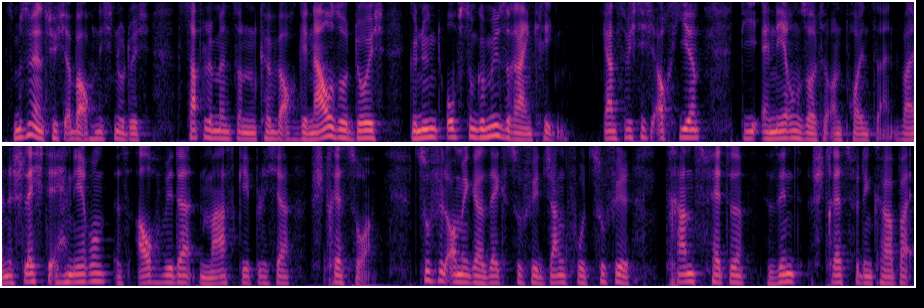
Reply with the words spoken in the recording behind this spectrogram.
Das müssen wir natürlich aber auch nicht nur durch Supplements, sondern können wir auch genauso durch genügend Obst und Gemüse reinkriegen. Ganz wichtig auch hier, die Ernährung sollte on point sein, weil eine schlechte Ernährung ist auch wieder ein maßgeblicher Stressor. Zu viel Omega-6, zu viel Junkfood, zu viel Transfette sind Stress für den Körper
